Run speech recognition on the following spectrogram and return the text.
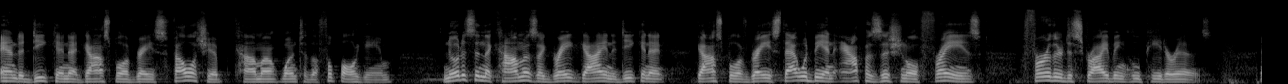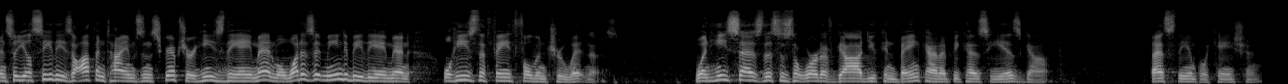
and a deacon at Gospel of Grace Fellowship, comma, went to the football game. Notice in the commas, a great guy and a deacon at Gospel of Grace. That would be an appositional phrase further describing who Peter is. And so you'll see these oftentimes in Scripture. He's the Amen. Well, what does it mean to be the Amen? Well, He's the faithful and true witness. When He says this is the Word of God, you can bank on it because He is God. That's the implication.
